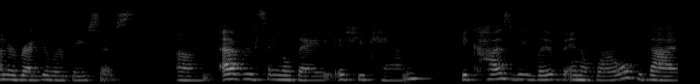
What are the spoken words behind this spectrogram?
on a regular basis, um, every single day, if you can, because we live in a world that,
